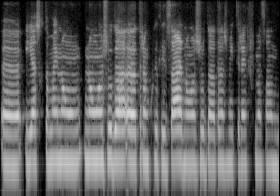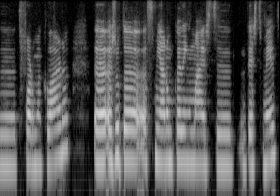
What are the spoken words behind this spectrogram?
Uh, e acho que também não, não ajuda a tranquilizar, não ajuda a transmitir a informação de, de forma clara, uh, ajuda a semear um bocadinho mais de, deste medo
